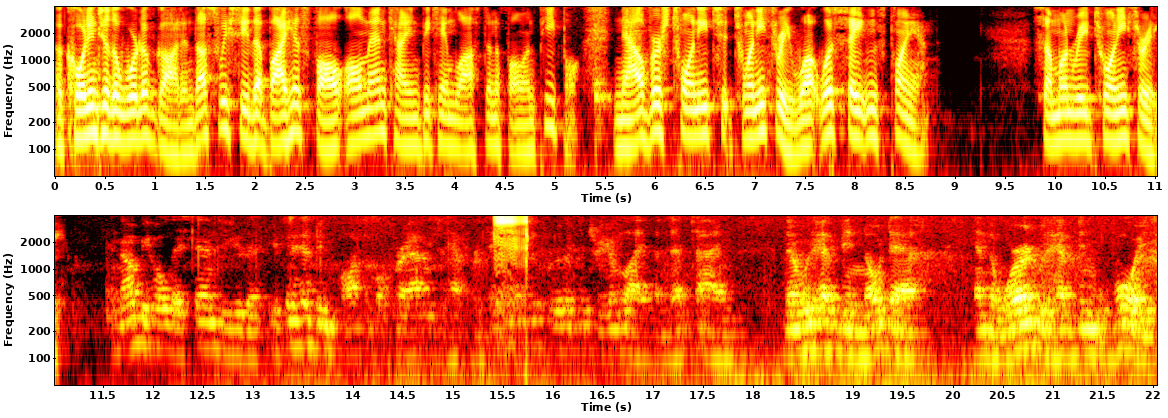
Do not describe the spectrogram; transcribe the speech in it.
according to the word of God. And thus we see that by his fall, all mankind became lost in a fallen people. Now, verse 20 to 23. What was Satan's plan? Someone read 23. And now behold, I say unto you that if it had been possible for Adam to have partaken of the fruit of the tree of life at that time, there would have been no death, and the word would have been void,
